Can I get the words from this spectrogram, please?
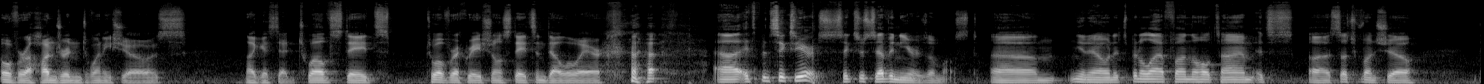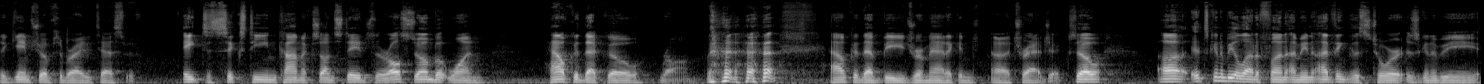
over 120 shows. Like I said, 12 states, 12 recreational states in Delaware. uh, it's been six years, six or seven years almost. Um, you know, and it's been a lot of fun the whole time. It's uh, such a fun show. The game show of sobriety test with eight to 16 comics on stage. They're all stoned but one. How could that go wrong? How could that be dramatic and uh, tragic? So uh, it's going to be a lot of fun. I mean, I think this tour is going to be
